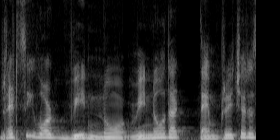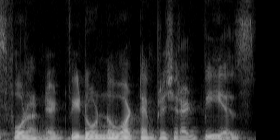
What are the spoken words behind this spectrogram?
Let's see what we know. We know that temperature is 400. We don't know what temperature at B is.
